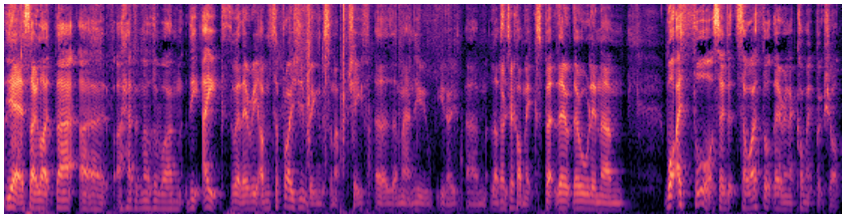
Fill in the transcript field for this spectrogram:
yeah, so like that. Uh, I had another one, the eighth, where they're. Re- I'm surprised you didn't bring this one up, Chief, as a man who you know um, loves his comics. But they're they're all in. Um, what I thought. So that, so I thought they were in a comic book shop.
